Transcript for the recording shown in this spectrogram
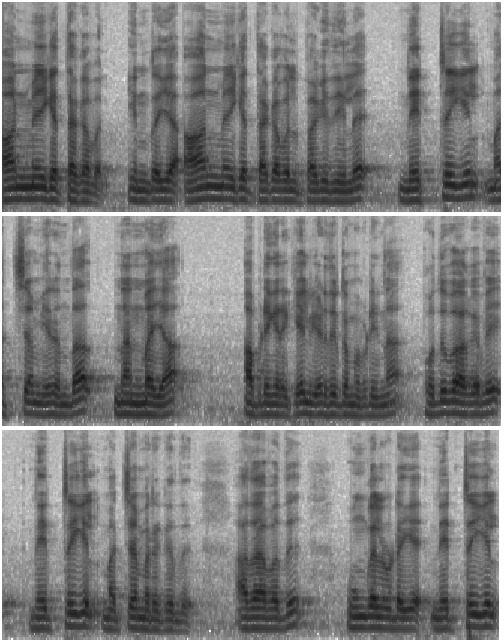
ஆன்மீக தகவல். இன்றைய ஆன்மீக தகவல் பகுதியில் நெற்றியில் மச்சம் இருந்தால் நன்மையா? அப்படிங்கிற கேள்வி எடுத்துக்கிட்டோம் அப்படின்னா பொதுவாகவே நெற்றியில் மச்சம் இருக்குது. அதாவது உங்களுடைய நெற்றியில்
